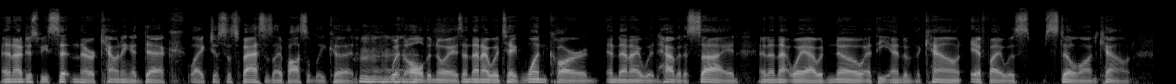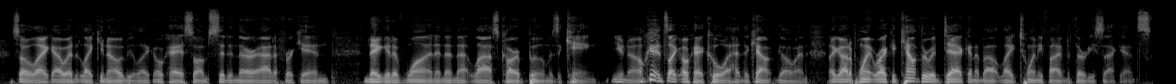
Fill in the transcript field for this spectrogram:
and I'd just be sitting there counting a deck like just as fast as I possibly could with all the noise. And then I would take one card and then I would have it aside, and then that way I would know at the end of the count if I was still on count. So like I would like you know I would be like okay so I'm sitting there at a freaking negative one and then that last card boom is a king you know it's like okay cool I had the count going I got a point where I could count through a deck in about like 25 to 30 seconds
